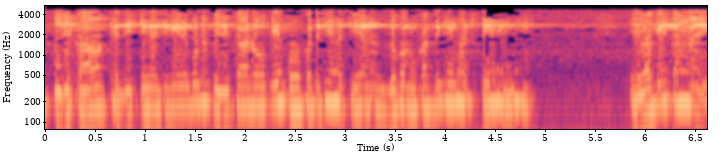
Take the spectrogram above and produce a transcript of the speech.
පිළිකාවක් හැදිච්ච නැති කෙනෙකුට පිළිකා රෝගය කොහොමද කියලා කියන දුක මොකද්ද කියලාට තේරෙන්නේ නැහැ. ඒ වගේ තමයි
